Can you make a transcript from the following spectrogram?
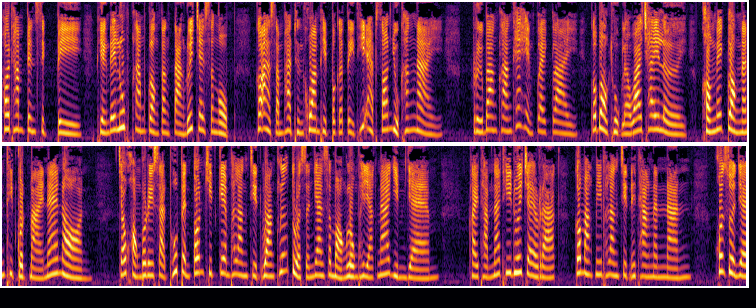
พอทำเป็น 10 ปี เพียงได้รูปคลำกล่องต่างๆ ด้วยใจสงบ ก็อาจสัมผัสถึงความผิดปกติที่แอบซ่อนอยู่ข้างใน หรือบางครั้งแค่เห็นไกลๆ ก็บอกถูกแล้วว่าใช่เลย ของในกล่องนั้นผิดกฎหมายแน่นอน เจ้าของบริษัทผู้เป็นต้นคิดเกมพลังจิตวางเครื่องตรวจสัญญาณสมองลงพยักหน้ายิ้มแย้ม ใครทำหน้าที่ด้วยใจรักก็มักมีพลังจิตในทางนั้นๆ คนส่วนใหญ่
